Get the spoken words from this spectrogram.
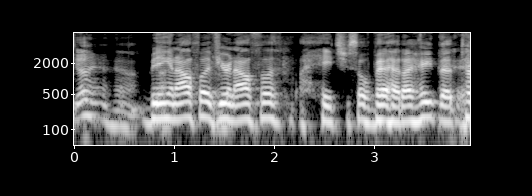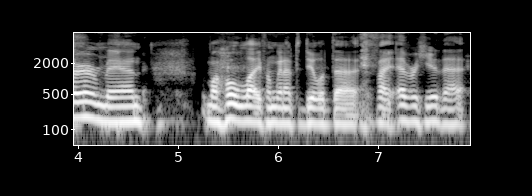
yeah, yeah, yeah. Being an alpha, if you're an alpha, I hate you so bad. I hate that term, man. My whole life, I'm gonna have to deal with that. If I ever hear that,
